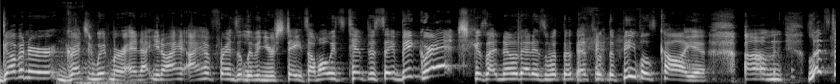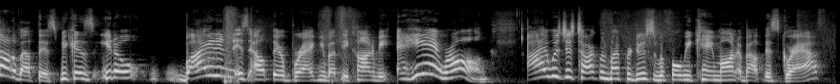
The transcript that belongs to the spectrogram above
Governor Gretchen Whitmer, and you know, I, I, have friends that live in your states. I'm always tempted to say Big Gretch because I know that is what the, that's what the peoples call you. Um, let's talk about this because you know Biden is out there bragging about the economy, and he ain't wrong. I was just talking with my producer before we came on about this graph.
